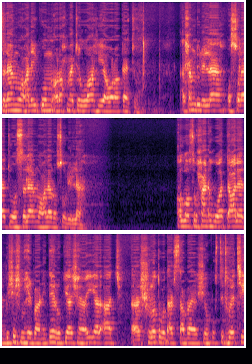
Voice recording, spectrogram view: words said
আসসালামু আলাইকুম আলহামদুলিল্লাহ ওসালাম রসুলিল্লাহ। আল্লাহ তাআলার বিশেষ মেহেরবানিতে রুকিয়া আজ ষোলোতম দার্স আমরা এসে উপস্থিত হয়েছি।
